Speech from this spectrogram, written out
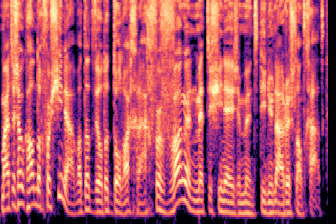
Maar het is ook handig voor China, want dat wil de dollar graag vervangen met de Chinese munt die nu naar Rusland gaat.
